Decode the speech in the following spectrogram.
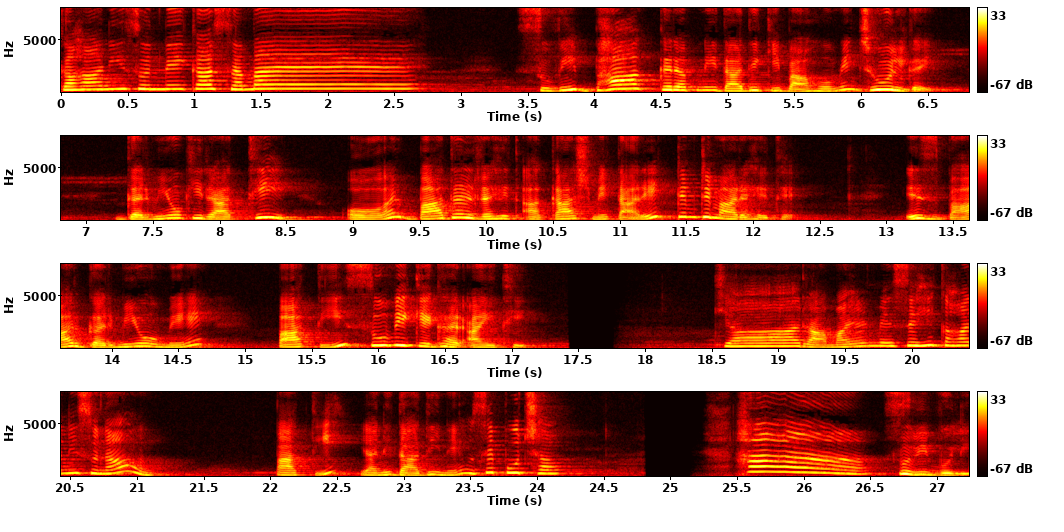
कहानी सुनने का समय। सुवी भाग कर अपनी दादी की बाहों में झूल गई। गर्मियों की रात थी और बादल रहित आकाश में तारे टिमटिमा रहे थे। इस बार गर्मियों में पाती सुवी के घर आई थी। क्या रामायण में से ही कहानी सुनाऊं? पाती यानी दादी ने उसे पूछा। हाँ सुवी बोली।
